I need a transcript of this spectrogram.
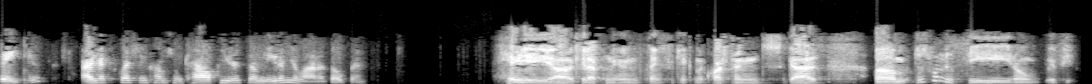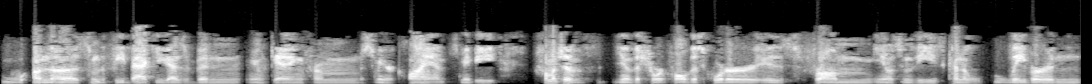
Thank you. Our next question comes from Kyle Peterson, Needham. Your line is open. Hey, good afternoon. Thanks for taking the questions, guys. Um, just wanted to see you know, if w on some of the feedback you guys have been you know getting from some of your clients, maybe how much of you know the shortfall this quarter is from you know some of these kind of labor and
